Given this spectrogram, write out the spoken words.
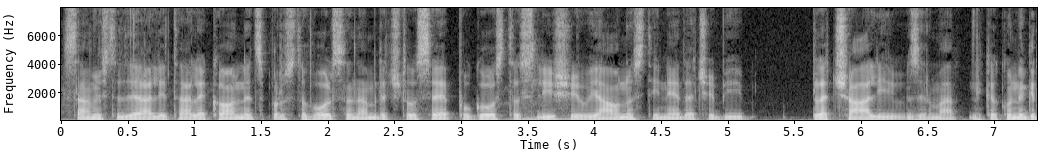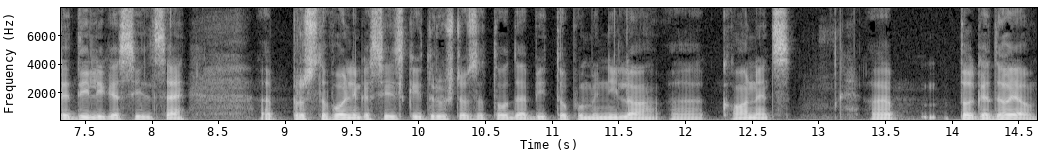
Sami ste dejali, da je konec prostovoljstva, namreč to se pogosto sliši v javnosti, ne da če bi plačali oziroma nekako nagradili gasilce eh, prostovoljnih gasilskih društv za to, da bi to pomenilo uh, konec. Eh, PGD-jev,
